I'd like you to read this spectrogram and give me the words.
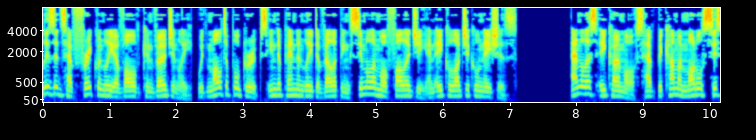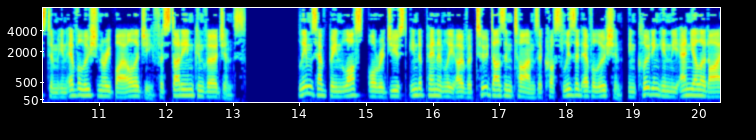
Lizards have frequently evolved convergently, with multiple groups independently developing similar morphology and ecological niches. Anolis ecomorphs have become a model system in evolutionary biology for studying convergence. Limbs have been lost or reduced independently over two dozen times across lizard evolution, including in the Anniellidae,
